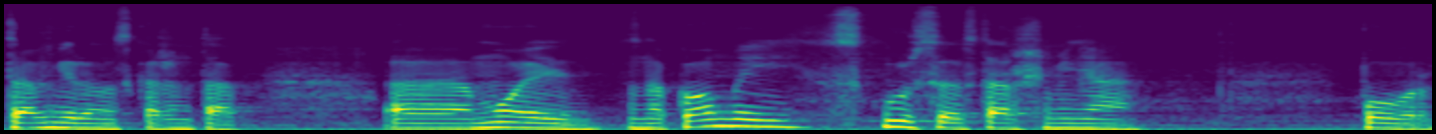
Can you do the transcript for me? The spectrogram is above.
травмирована, скажем так, мой знакомый с курса старше меня, повар,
